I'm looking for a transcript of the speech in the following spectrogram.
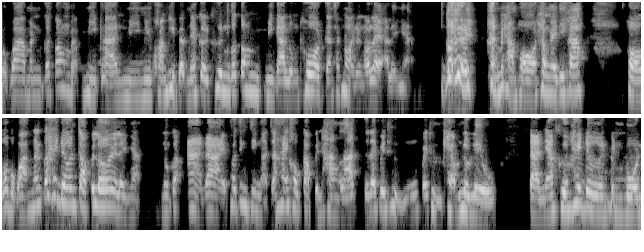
บอกว่ามันก็ต้องแบบมีการมีมีความผิดแบบนี้เกิดขึ้น ก็ต้องมีการลงโทษกันสักหน่อยหนึ่งแล้วแหละอะไรเงี้ยก็เลยหันไปถามพอทำไงดีคะพอก็บอกว่างั้นก็ให้เดินกลับไปเลยอะไรเงี้ย หนูก็อ่าได้ เพราะจริงๆอะจะให้เขากลับเป็นทางลัด จะได้ไปถึงไปถึงแคมป์เร็วๆ แต่อันเนี้ยคือให้เดินเป็นบน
